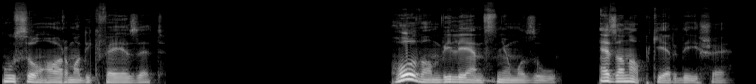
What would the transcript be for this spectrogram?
23. fejezet Hol van Williams nyomozó? Ez a nap kérdése.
